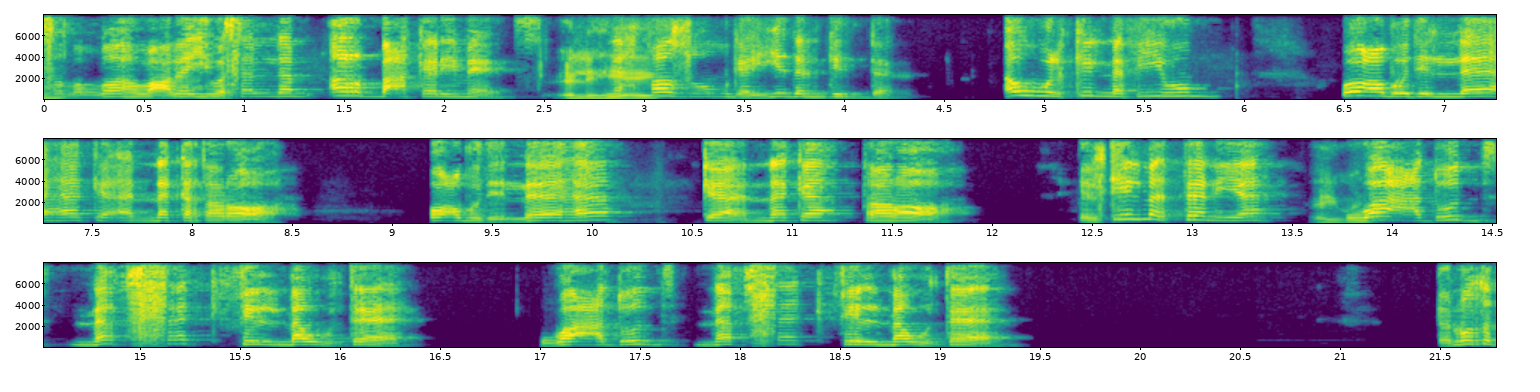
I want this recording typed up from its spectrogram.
صلى الله عليه وسلم أربع كلمات اللي هي يحفظهم جيدا جدا. أول كلمة فيهم اعبد الله كأنك تراه. اعبد الله كأنك تراه. الكلمة الثانية أيوة. واعدد نفسك في الموتى. واعدد نفسك في الموتى. النقطة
